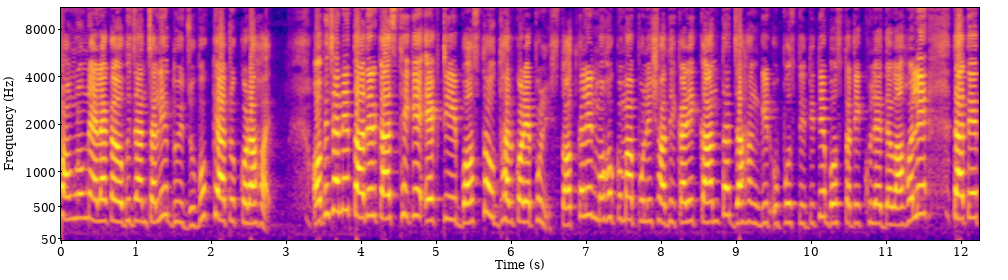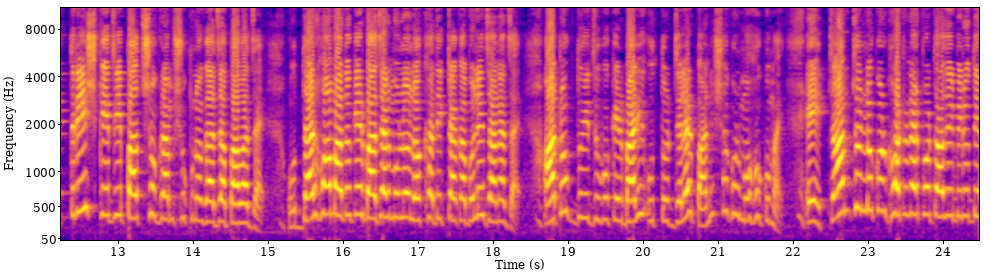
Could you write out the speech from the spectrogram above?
সংলগ্ন এলাকায় অভিযান চালিয়ে দুই যুবককে আটক করা হয়। অভিযানে তাদের কাছ থেকে একটি বস্তা উদ্ধার করে পুলিশ। তৎকালীন মহকুমা পুলিশ আধিকারিক কান্তা জাহাঙ্গীর উপস্থিতিতে বস্তাটি খুলে দেওয়া হলে তাতে ত্রিশ কেজি পাঁচশো গ্রাম শুকনো গাঁজা পাওয়া যায়। উদ্ধার হওয়া মাদকের বাজার মূল্য লক্ষাধিক টাকা বলে জানা যায়। আটক দুই যুবকের বাড়ি উত্তর জেলার পানিসাগর মহকুমায়। এই চাঞ্চল্যকর ঘটনার পর তাদের বিরুদ্ধে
